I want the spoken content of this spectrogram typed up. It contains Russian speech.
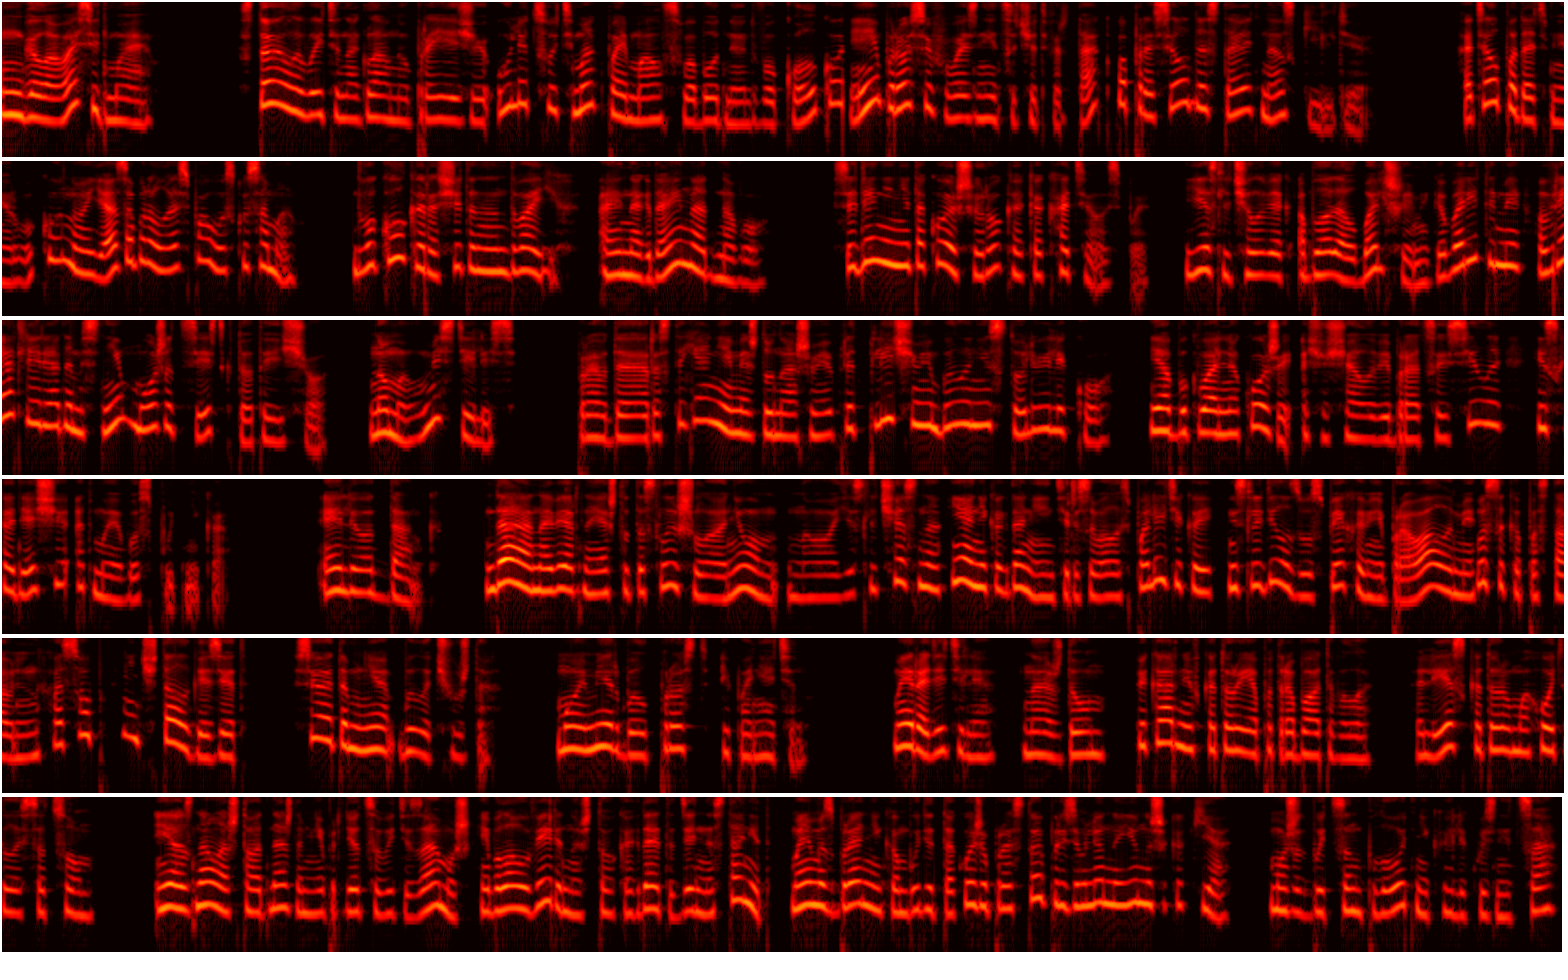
Глава седьмая. Стоило выйти на главную проезжую улицу, Тьмак поймал свободную двуколку и, бросив возница четвертак, попросил доставить нас в гильдию. Хотел подать мне руку, но я забралась по воску сама. Двуколка рассчитана на двоих, а иногда и на одного. Сиденье не такое широкое, как хотелось бы. Если человек обладал большими габаритами, вряд ли рядом с ним может сесть кто-то еще. Но мы уместились. Правда, расстояние между нашими предплечьями было не столь велико. Я буквально кожей ощущала вибрации силы, исходящие от моего спутника. Элиот Данк. Да, наверное, я что-то слышала о нем, но, если честно, я никогда не интересовалась политикой, не следила за успехами и провалами высокопоставленных особ, не читала газет. Все это мне было чуждо. Мой мир был прост и понятен. Мои родители, наш дом, пекарня, в которой я подрабатывала, лес, которым охотилась с отцом. Я знала, что однажды мне придется выйти замуж, и была уверена, что, когда этот день настанет, моим избранником будет такой же простой приземленный юноша, как я. Может быть, сын плотника или кузнеца.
